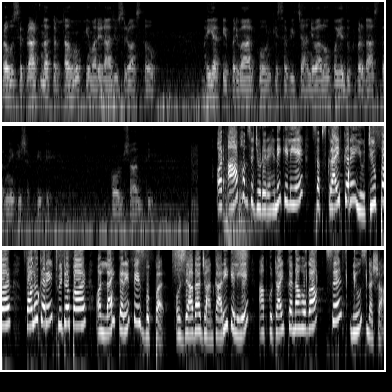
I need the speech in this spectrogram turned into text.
प्रभु से प्रार्थना करता हूँ कि हमारे राजू श्रीवास्तव भैया के परिवार को, उनके सभी चाहने वालों को ये दुख बर्दाश्त करने की शक्ति दे। ओम शांति। और आप हमसे जुड़े रहने के लिए सब्सक्राइब करें यूट्यूब पर फॉलो करें ट्विटर पर और लाइक करें फेसबुक पर। और ज़्यादा जानकारी के लिए आपको टाइप करना होगा सिर्फ़ न्यूज़ नशा।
